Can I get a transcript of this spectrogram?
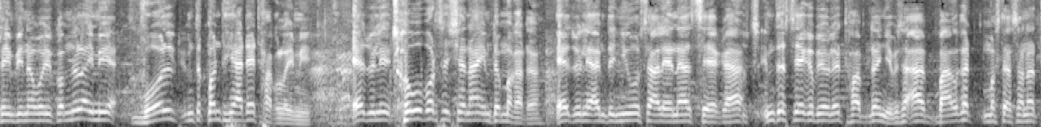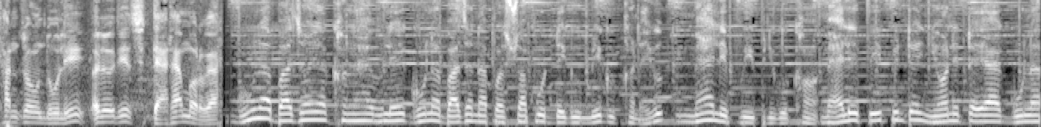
स्वयं बिना वइ कम नल इमि वर्ल्ड इम त कन्ठ याडे इमि। एजुले 6 वर्ष सेना इम त मगाट। एजुले इम त न्यू सालेना सेका। इम त सेका बेले थप न हिबसा आ बालगत मस्तासन थान्छौ दोली अहिले ढाठा मर्गा। गुला बाजा या खलाबले गुला बाजा नाप स्वापु डेगु मेगु खनेगु म्याले पुइ पिनिगु ख। म्याले पुइ पिन्ट न्यने तया गुला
